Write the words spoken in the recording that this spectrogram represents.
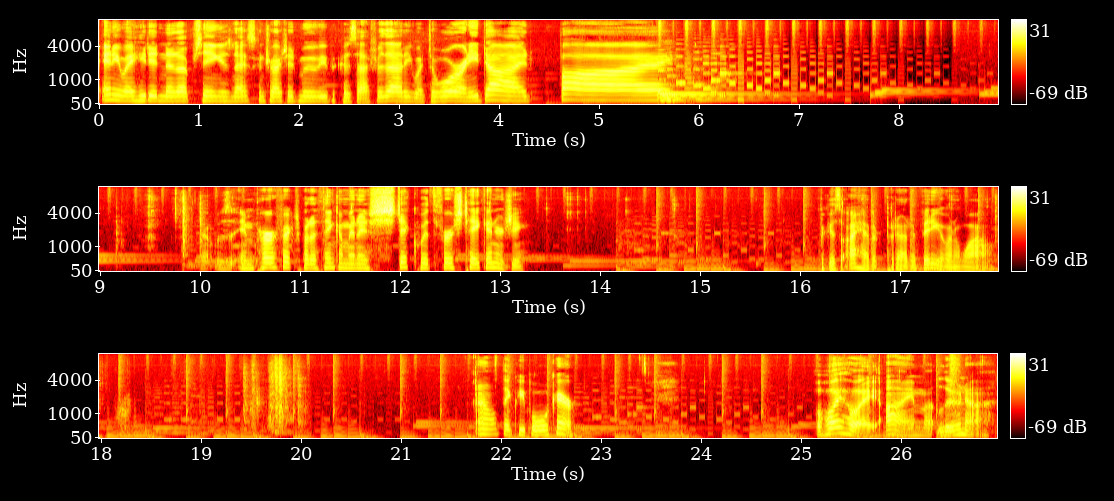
Anyway, he didn't end up seeing his next contracted movie because after that he went to war and he died. Bye! That was imperfect, but I think I'm going to stick with First Take Energy. Because I haven't put out a video in a while. I don't think people will care. Ahoy hoy, I'm Luna.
